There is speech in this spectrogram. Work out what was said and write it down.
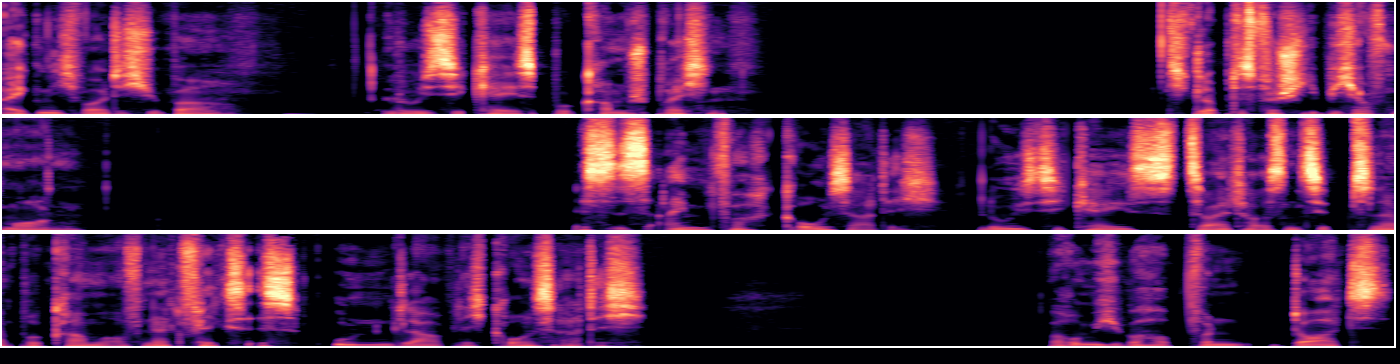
Eigentlich wollte ich über Louis C.K.'s Programm sprechen. Ich glaube, das verschiebe ich auf morgen. Es ist einfach großartig. Louis C.K.'s 2017er Programm auf Netflix ist unglaublich großartig. Warum ich überhaupt von dort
